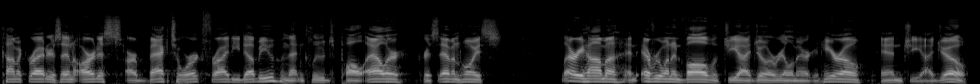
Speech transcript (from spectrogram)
Comic writers and artists are back to work for IDW, and that includes Paul Allor, Chris Evenhuis, Larry Hama, and everyone involved with G.I. Joe, A Real American Hero, and G.I. Joe.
